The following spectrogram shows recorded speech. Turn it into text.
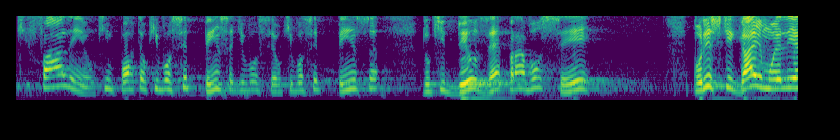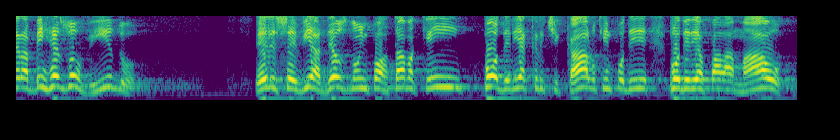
que falem, o que importa é o que você pensa de você, o que você pensa do que Deus é para você. Por isso que Gaimon, ele era bem resolvido. Ele servia a Deus, não importava quem poderia criticá-lo, quem poderia, poderia falar mal.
